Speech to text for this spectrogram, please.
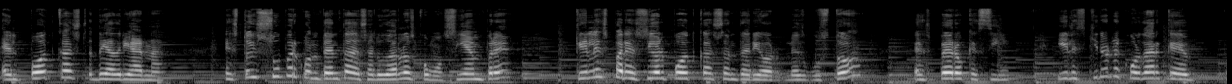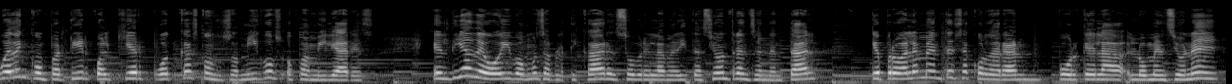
el podcast de Adriana. Estoy súper contenta de saludarlos como siempre. ¿Qué les pareció el podcast anterior? ¿Les gustó? Espero que sí. Y les quiero recordar que pueden compartir cualquier podcast con sus amigos o familiares. El día de hoy vamos a platicar sobre la meditación trascendental que probablemente se acordarán porque la, lo mencioné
